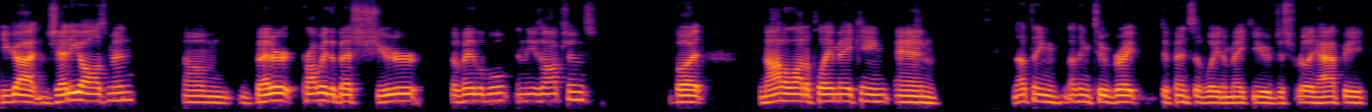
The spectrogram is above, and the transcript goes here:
you got Cedi Osman, um, better, probably the best shooter available in these options, but not a lot of playmaking and nothing, nothing too great defensively to make you just really happy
